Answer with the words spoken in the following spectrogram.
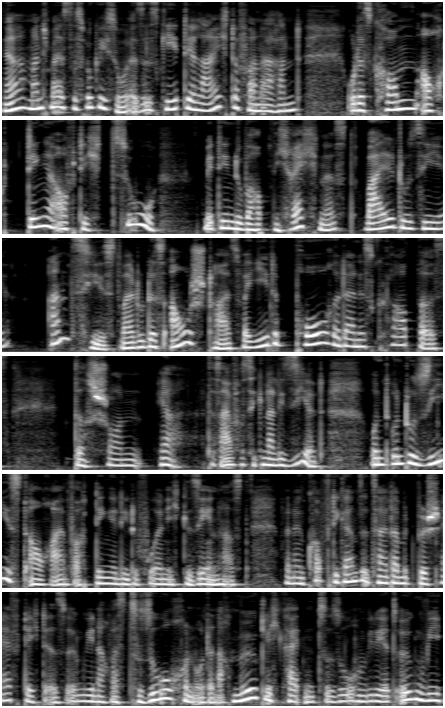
Ja, manchmal ist das wirklich so. Also es geht dir leichter von der Hand oder es kommen auch Dinge auf dich zu, mit denen du überhaupt nicht rechnest, weil du sie anziehst, weil du das ausstrahlst, weil jede Pore deines Körpers das schon, ja, das einfach signalisiert. Und, und du siehst auch einfach Dinge, die du vorher nicht gesehen hast. Wenn dein Kopf die ganze Zeit damit beschäftigt ist, irgendwie nach was zu suchen oder nach Möglichkeiten zu suchen, wie du jetzt irgendwie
